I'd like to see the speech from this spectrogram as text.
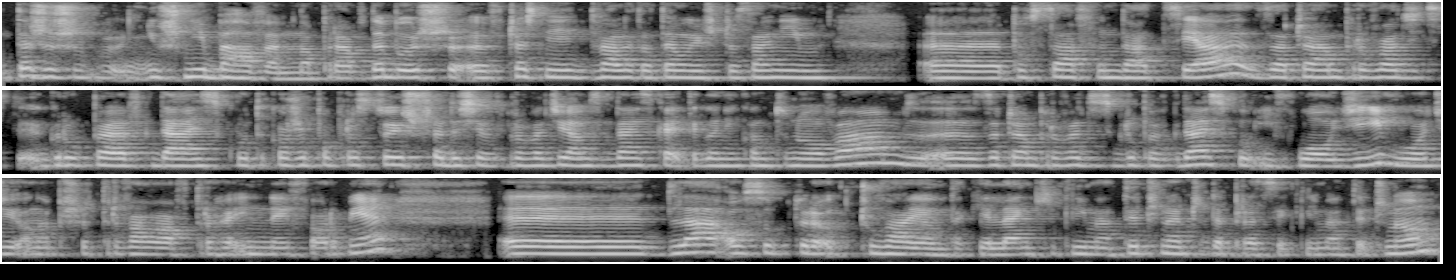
y, też już, już niebawem naprawdę, bo już wcześniej, dwa lata temu, jeszcze zanim y, powstała fundacja, zaczęłam prowadzić grupę w Gdańsku, tylko że po prostu już wtedy się wyprowadziłam z Gdańska i tego nie kontynuowałam. Y, zaczęłam prowadzić grupę w Gdańsku i w Łodzi. W Łodzi ona przetrwała w trochę innej formie dla osób, które odczuwają takie lęki klimatyczne czy depresję klimatyczną.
